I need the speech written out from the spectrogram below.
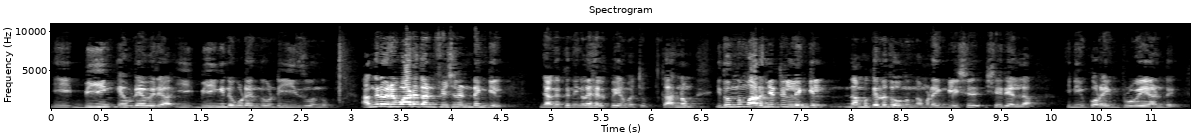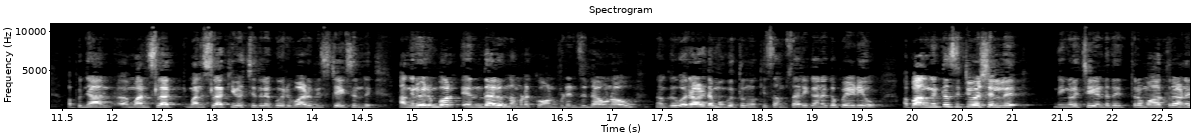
ഈ ബീങ് എവിടെയാ വരിക? ഈ ബീങ്ങിന്റെ കൂടെ എന്തുകൊണ്ട് ഈസ് വന്നു? അങ്ങനെ ഒരുപാട് കൺഫ്യൂഷൻ ഉണ്ടെങ്കിൽ ഞങ്ങൾക്ക് നിങ്ങളെ ഹെൽപ്പ് ചെയ്യാൻ പറ്റും. കാരണം ഇതൊന്നും അറിഞ്ഞിട്ടില്ലെങ്കിൽ നമുക്ക് തന്നെ തോന്നും? നമ്മുടെ ഇംഗ്ലീഷ് ശരിയല്ല. ഇനിയും കുറെ ഇമ്പ്രൂവ് ചെയ്യാണ്ട് അപ്പൊ ഞാൻ മനസ്സിലാക്കി മനസ്സിലാക്കി വെച്ചതിലൊക്കെ ഒരുപാട് മിസ്റ്റേക്സ് ഉണ്ട്. അങ്ങനെ വരുമ്പോൾ എന്തായാലും നമ്മുടെ കോൺഫിഡൻസ് ഡൗൺ ആവും. നമുക്ക് ഒരാളുടെ മുഖത്ത് നോക്കി സംസാരിക്കാനൊക്കെ പേടിയാവും. അപ്പൊ അങ്ങനത്തെ സിറ്റുവേഷനിൽ നിങ്ങൾ ചെയ്യേണ്ടത് ഇത്ര മാത്രമാണ്.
